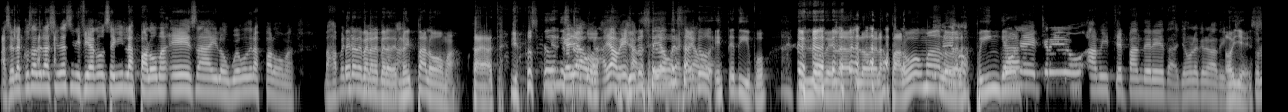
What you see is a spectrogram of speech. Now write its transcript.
Hacer las cosas de la ciudad significa conseguir las palomas esas y los huevos de las palomas. Vas a espérate, espérate, espérate, no hay paloma. O sea, yo no sé dónde saco, yo no sé dónde saco este tipo lo de, la, lo de las palomas, lo de las pingas. Yo le creo a Mr. Pandereta, yo no le creo a ti. Oye, son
